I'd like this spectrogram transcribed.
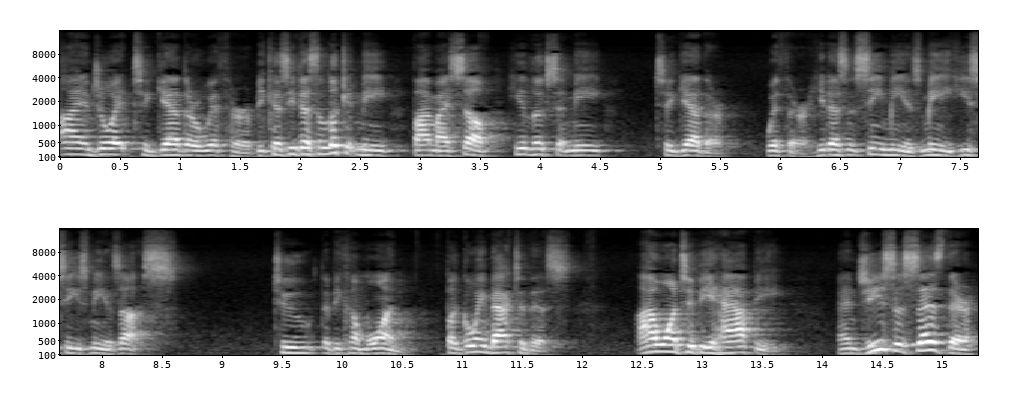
I enjoy it together with her. Because he doesn't look at me by myself, he looks at me together with her. He doesn't see me as me, he sees me as us. Two that become one. But going back to this, I want to be happy. And Jesus says there,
